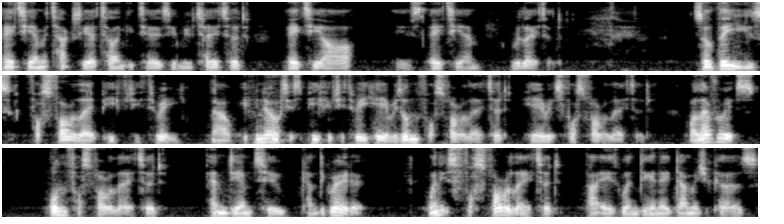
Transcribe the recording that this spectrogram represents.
ATM ataxia telangiectasia mutated, ATR is ATM related. So these phosphorylate P53. Now, if you notice, P53 here is unphosphorylated, here it's phosphorylated. Whenever it's unphosphorylated, MDM2 can degrade it. When it's phosphorylated, that is when DNA damage occurs,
